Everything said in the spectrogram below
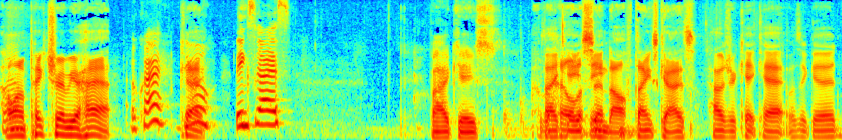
I want a picture of your hat. Okay. Okay. deal. Thanks, guys. Bye, Case. That was Bye, a hell of a Casey. send off. Thanks, guys. How's your Kit Kat? Was it good?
